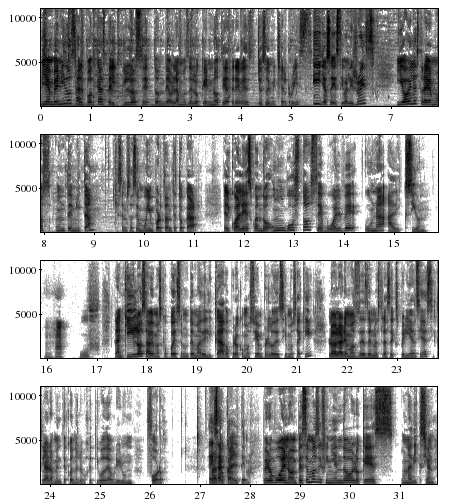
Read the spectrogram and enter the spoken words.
Bienvenidos al podcast El Closet, donde hablamos de lo que no te atreves. Yo soy Michelle Ruiz Y yo soy Estivalis Ruiz. y hoy les traemos un temita que se nos hace muy importante tocar, el cual es cuando un gusto se vuelve una adicción. Uf, tranquilo, sabemos que puede ser un tema delicado, pero como siempre lo decimos aquí, lo hablaremos desde nuestras experiencias y claramente con el objetivo de abrir un foro para Exacto. tocar el tema. Pero bueno, empecemos definiendo lo que es una adicción.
